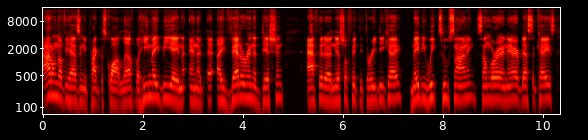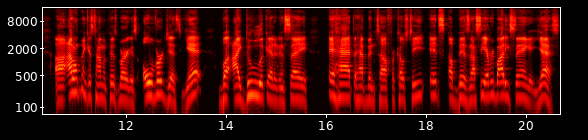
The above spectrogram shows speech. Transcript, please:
I don't know if he has any practice squad left, but he may be a, an, a, a veteran addition after the initial 53 DK, maybe week two signing somewhere in there if that's the case. Uh, I don't think his time in Pittsburgh is over just yet, but I do look at it and say it had to have been tough for Coach T. It's a business. I see everybody saying it. Yes,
